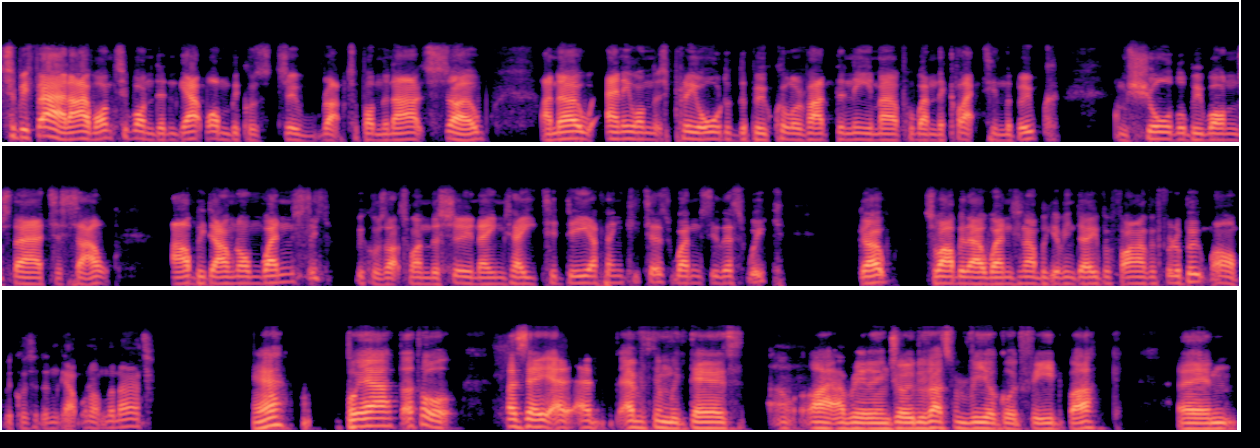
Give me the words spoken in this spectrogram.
to be fair, I wanted one, didn't get one because too wrapped up on the night. So I know anyone that's pre-ordered the book will have had an email for when they're collecting the book. I'm sure there'll be ones there to sell. I'll be down on Wednesday because that's when the surname's A to D, I think it is, Wednesday this week. Go. So I'll be there Wednesday and I'll be giving Dave a fiver for a bookmark because I didn't get one on the night. Yeah, but yeah, I thought I say everything we did, I I really enjoyed. We've had some real good feedback. Um,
